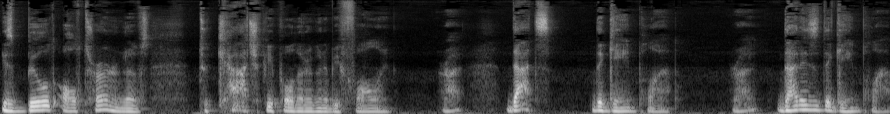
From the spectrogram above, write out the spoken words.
is build alternatives to catch people that are going to be falling, right? That's the game plan, right? That is the game plan.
